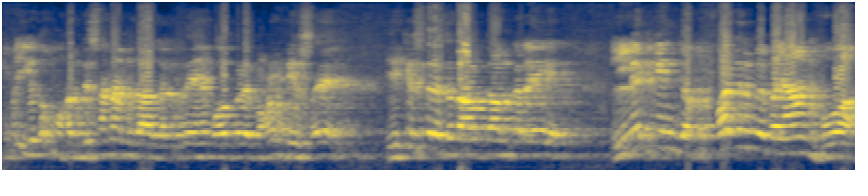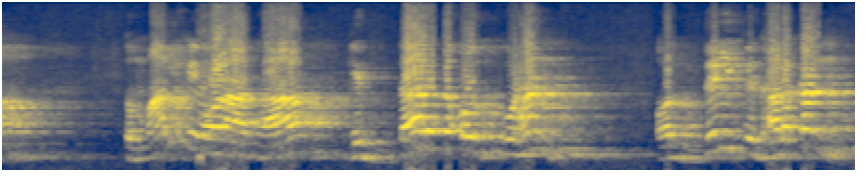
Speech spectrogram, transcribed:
کہ یہ تو محدثانہ مزاج رکھتے ہیں، بہت بڑے محدث ہیں، یہ کس طرح سے دعوت کام کریں گے؟ لیکن جب فجر میں بیان ہوا تو معلوم ہی ہو رہا تھا کہ درد اور کڑھن اور دل کی دھڑکن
